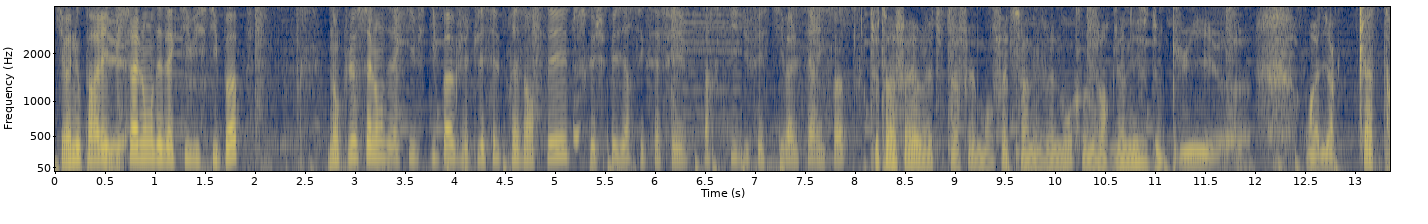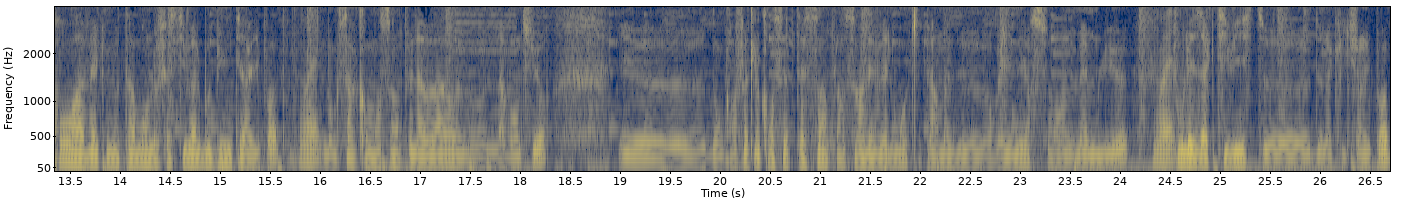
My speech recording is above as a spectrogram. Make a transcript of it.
qui va nous parler du salon des activistes hip-hop. Donc le salon des activistes hip-hop, je vais te laisser le présenter. Tout ce que je peux dire, c'est que ça fait partie du festival Terre Hip-Hop. Tout à fait, ouais, tout à fait. Bon, en fait, c'est un événement que j'organise depuis, euh, on va dire, 4 ans avec notamment le festival Bobby Inter Hip Hop. Ouais. Donc ça a commencé un peu là-bas, euh, l'aventure. Et euh, donc en fait le concept est simple, hein. c'est un événement qui permet de réunir sur un même lieu Ouais. tous les activistes euh, de la culture hip-hop,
